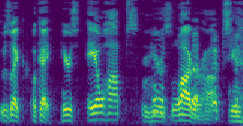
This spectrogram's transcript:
it was like, okay, here's ale hops and here's lager hops. You know?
